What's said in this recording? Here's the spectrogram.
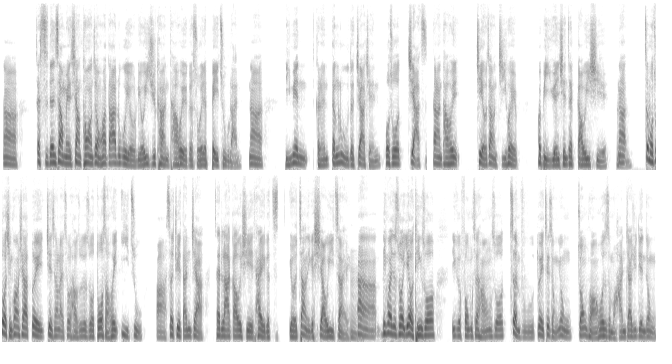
那在实登上面，像通常这种话，大家如果有留意去看，它会有一个所谓的备注栏，那里面可能登录的价钱或者说价值，当然它会。借由这样的机会，会比原先再高一些。那这么做的情况下，对建商来说的好处就是说，多少会挹注把社区单价再拉高一些，它有一个有这样的一个效益在。那另外就是说，也有听说一个风声，好像说政府对这种用装潢或者什么含家具店这种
